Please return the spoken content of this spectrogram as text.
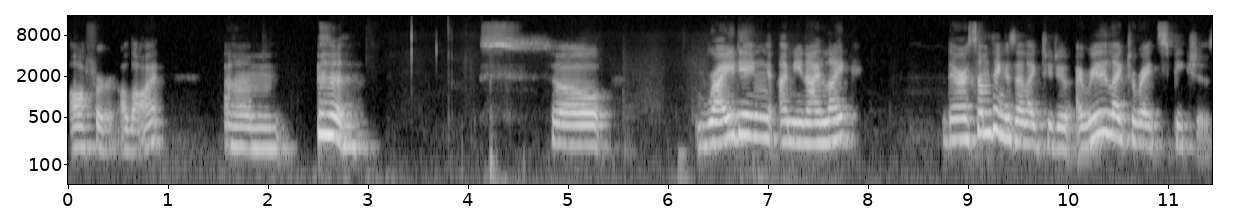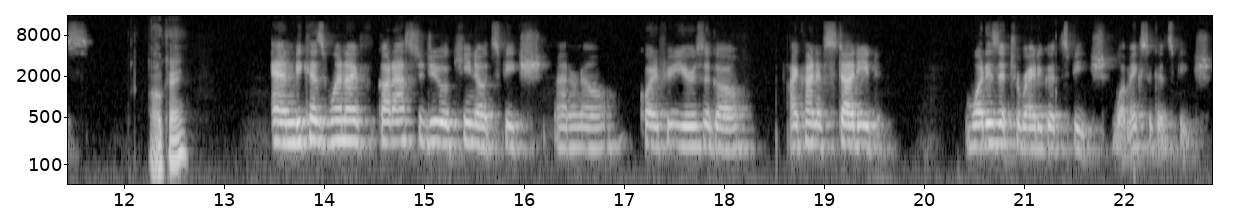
offer a lot. Um, so writing, I mean, I like, there are some things I like to do. I really like to write speeches. okay And because when I got asked to do a keynote speech, I don't know, quite a few years ago, I kind of studied what is it to write a good speech? What makes a good speech?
